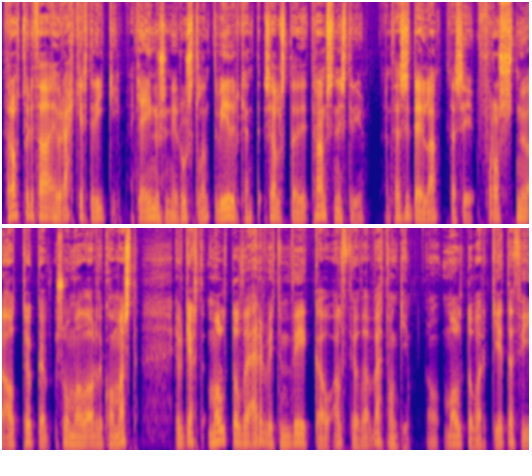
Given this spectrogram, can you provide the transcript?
Þrátt fyrir það hefur ekkert ríki, ekki einu sinni Rúsland, viðurkent sjálfstæði Transnistríu En þessi deila, þessi frostnu átök ef svo máðu orði komast, hefur gert Moldófi erfitt um vika á alþjóða vettvangi og Moldóvar geta því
